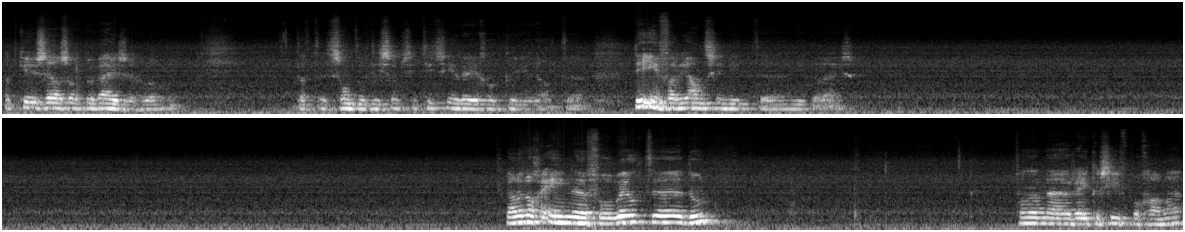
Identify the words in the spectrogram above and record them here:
Dat kun je zelfs ook bewijzen, geloof ik. Dat, zonder die substitutieregel kun je dat, uh, die invariantie niet, uh, niet bewijzen. Laten we nog één voorbeeld doen van een uh, recursief programma.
